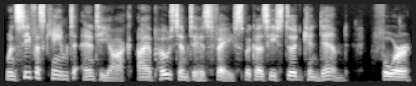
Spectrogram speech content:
When Cephas came to Antioch, I opposed him to his face because he stood condemned. For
